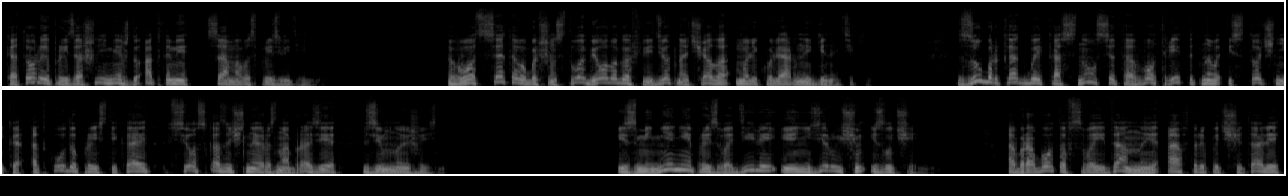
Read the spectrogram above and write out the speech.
которые произошли между актами самовоспроизведения. Вот с этого большинство биологов ведет начало молекулярной генетики. Зубр как бы коснулся того трепетного источника, откуда проистекает все сказочное разнообразие земной жизни. Изменения производили ионизирующим излучением. Обработав свои данные, авторы подсчитали,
